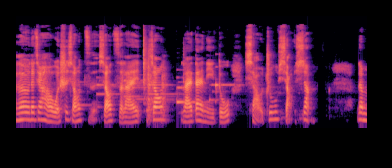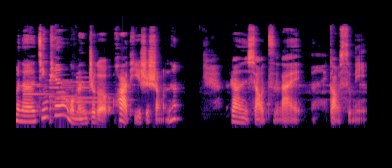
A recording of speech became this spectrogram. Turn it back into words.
Hello，大家好，我是小紫，小紫来教来带你读小猪小象。那么呢，今天我们这个话题是什么呢？让小紫来告诉你。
